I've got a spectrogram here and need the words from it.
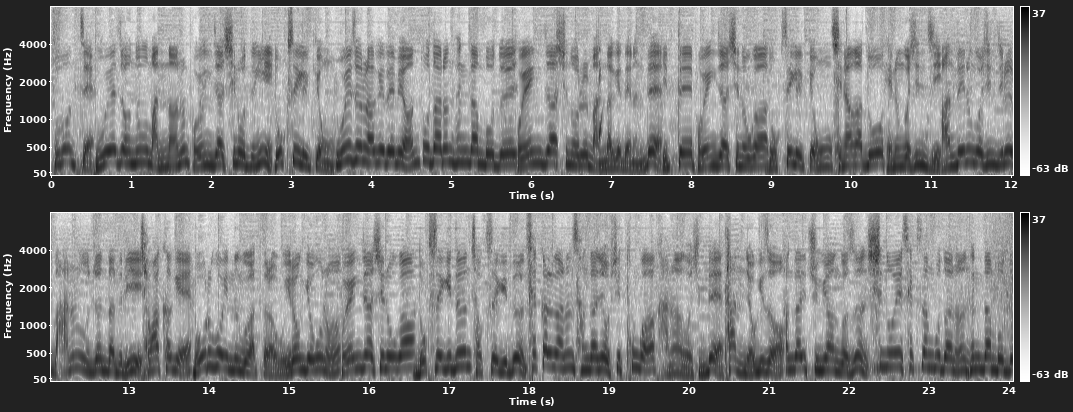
두 번째, 우회전 후 만나는 보행자 신호등이 녹색일 경우 우회전을 하게 되면 또 다른 횡단보도에 보행자 신호를 만나게 되는데 이때 보행자 신호가 녹색일 경우 지나가도 되는 것인지 안 되는 것인지를 많은 운전자들이 정확하게 모르고 있는 것 같더라고. 이런 경우는 보행자 신호가 녹색이든 적색이든 색깔과는 상관이 없이 통과가 가능한 것인데 단 여기서 한 가지 중요한 것은 신호의 색상보다는 횡단보도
